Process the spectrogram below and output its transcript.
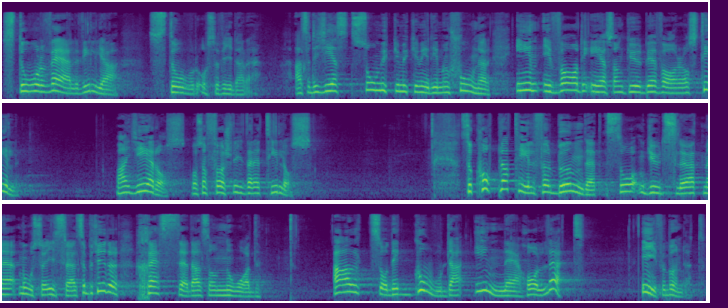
Stor välvilja, stor och så vidare. Alltså det ges så mycket, mycket mer dimensioner in i vad det är som Gud bevarar oss till. Vad han ger oss, vad som förs vidare till oss. Så kopplat till förbundet som Gud slöt med Mose och Israel så betyder chesed, alltså nåd, alltså det goda innehållet i förbundet.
